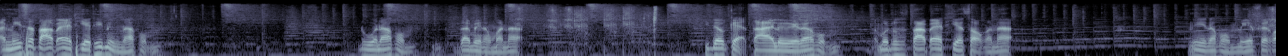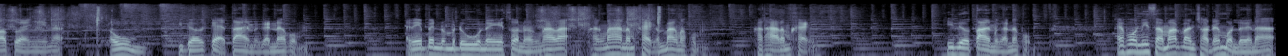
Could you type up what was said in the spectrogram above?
อันนี้สตาร์แอร์เทียที่หนึ่งนะผม ดูนะผมดาเมจของมันนะทีเดียวแกะตายเลยนะผม มาดูสตาร์แอร์เทียสองกันนะ นี่นะผมมีเอฟเฟกต์รอบตัวอย่างนี้นะตุ้มทีเดียวแกะตายเหมือนกันนะผม อันนี้เป็นมาดูในส่วนของทางละทางหน้าน้ำแข็งกันบ้างนะผมคาถาน้ำแข็ง ที่เดียวตายเหมือนกันนะผมไอพวกนี้สามารถวันช็อตได้หมดเลยนะฮะ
